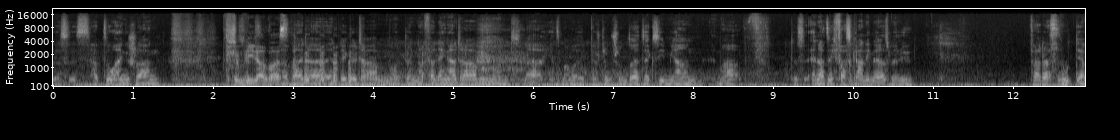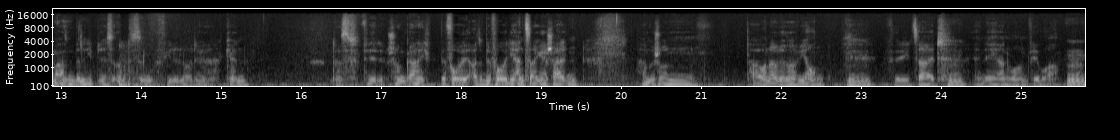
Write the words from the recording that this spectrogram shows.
das ist, hat so eingeschlagen, Schon dass wir wieder was. weiterentwickelt haben und dann noch verlängert haben und na, jetzt machen wir bestimmt schon seit sechs, sieben Jahren immer, das ändert sich fast gar nicht mehr das Menü, weil das so dermaßen beliebt ist und so viele Leute kennen, dass wir schon gar nicht, bevor wir, also bevor wir die Anzeige schalten, haben wir schon ein paar hundert Reservierungen für die Zeit Ende Januar und Februar. Mhm,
